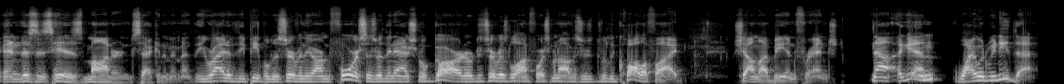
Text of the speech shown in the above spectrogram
And this is his modern Second Amendment. The right of the people to serve in the armed forces or the National Guard or to serve as law enforcement officers duly qualified shall not be infringed. Now, again, why would we need that?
